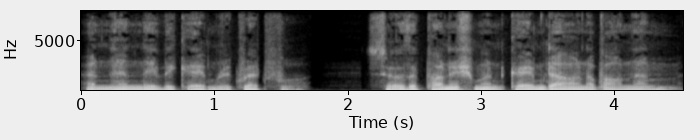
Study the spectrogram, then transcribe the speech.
and then they became regretful. So the punishment came down upon them.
